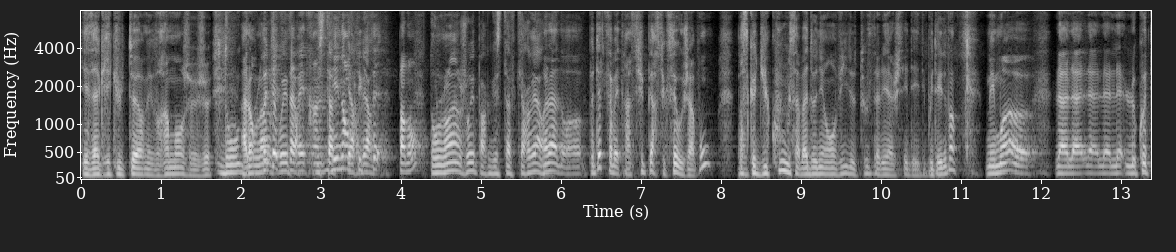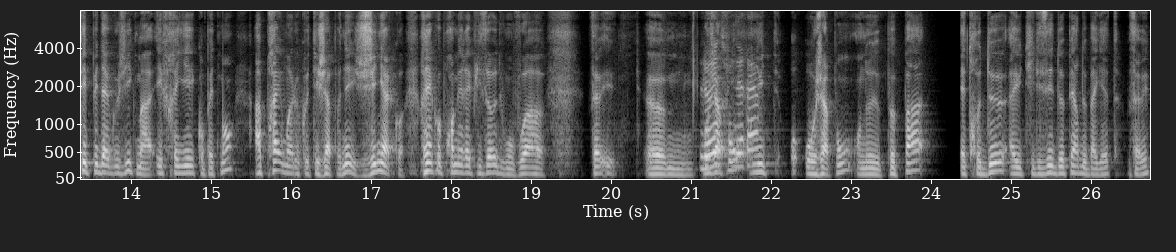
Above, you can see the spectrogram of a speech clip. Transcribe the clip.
des agriculteurs, mais vraiment, je. je... dont, Alors, peut-être ça va être un énorme Carver. succès. Pardon? Dont l'un joué par Gustave Carver. Voilà, peut-être ça va être un super succès au Japon, parce que du coup, ça va donner envie de tous d'aller acheter des, bouteilles de vin. Mais moi, euh, la- la- la- la- la- le côté pédagogique m'a effrayé complètement. Après, moi, le côté japonais, génial, quoi. Rien qu'au premier épisode où on voit, vous savez, euh, au, Japon, on au- au Japon, on ne peut pas être deux à utiliser deux paires de baguettes, vous savez,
